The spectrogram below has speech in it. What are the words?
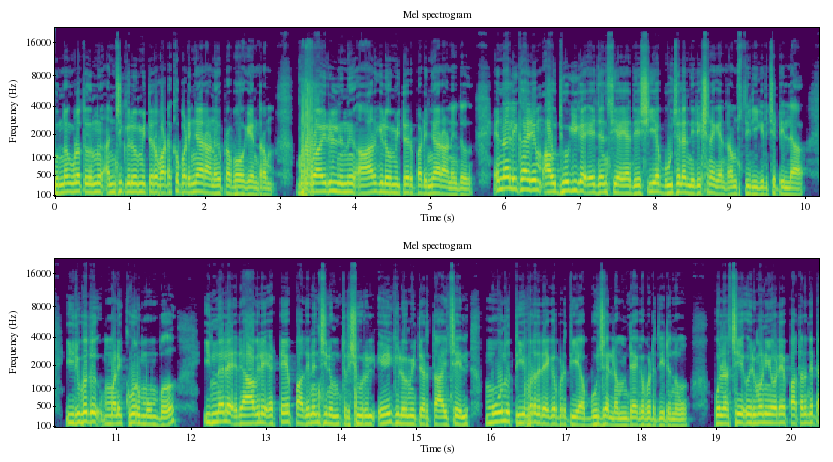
കുന്നംകുളത്ത് നിന്ന് അഞ്ച് കിലോമീറ്റർ വടക്ക് പടിഞ്ഞാറാണ് പ്രഭവകേന്ദ്രം ഗുരുവായൂരിൽ നിന്ന് ആറ് കിലോമീറ്റർ പടിഞ്ഞാറാണിത്. എന്നാൽ ഇക്കാര്യം ഔദ്യോഗിക ഏജൻസിയായ ദേശീയ ഭൂജല നിരീക്ഷണ കേന്ദ്രം സ്ഥിരീകരിച്ചിട്ടില്ല. ഇരുപത് മണിക്കൂർ മുമ്പ് ഇന്നലെ രാവിലെ എട്ട് പതിനഞ്ചിനും തൃശൂരിൽ ഏഴ് കിലോമീറ്റർ താഴ്ചയിൽ മൂന്ന് തീവ്രത രേഖപ്പെടുത്തിയ ഭൂചലനം രേഖപ്പെടുത്തിയിരുന്നു. പുലർച്ചെ ഒരു മണിയോടെ പത്തനംതിട്ട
